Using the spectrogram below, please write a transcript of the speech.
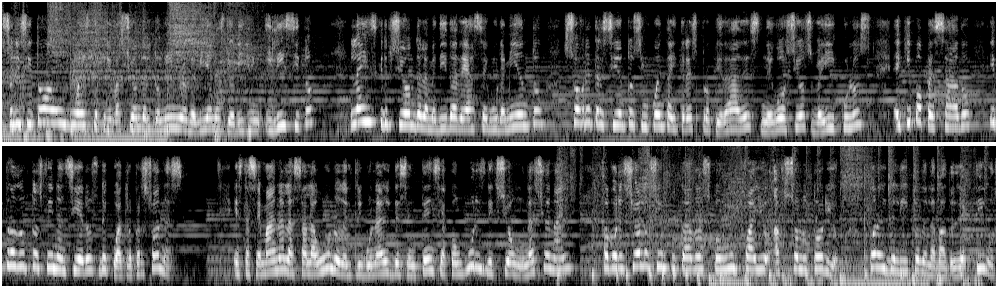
solicitó a un juez de privación del dominio de bienes de origen ilícito la inscripción de la medida de aseguramiento sobre 353 propiedades, negocios, vehículos, equipo pesado y productos financieros de cuatro personas. Esta semana, la Sala 1 del Tribunal de Sentencia con Jurisdicción Nacional favoreció a los imputados con un fallo absolutorio por el delito de lavado de activos.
